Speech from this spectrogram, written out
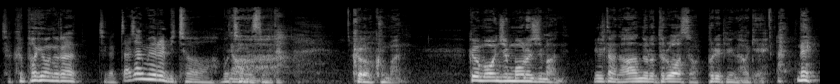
저 급하게 오느라 제가 짜장면을 미처 못 챙겼습니다. 그렇구만. 그 뭔지 모르지만 일단 안으로 들어와서 브리핑하게. 네.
